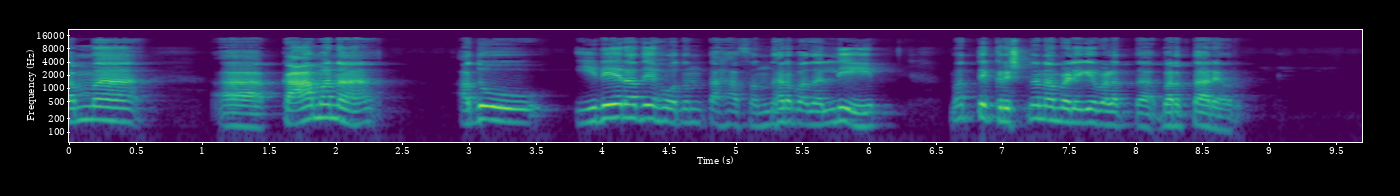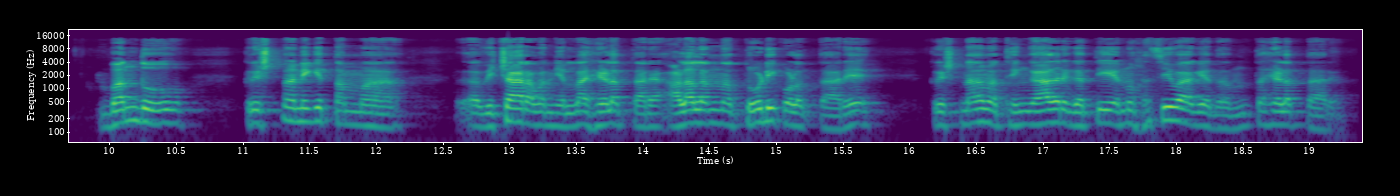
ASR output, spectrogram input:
ತಮ್ಮ ಕಾಮನ ಅದು ಈಡೇರದೆ ಹೋದಂತಹ ಸಂದರ್ಭದಲ್ಲಿ ಮತ್ತೆ ಕೃಷ್ಣನ ಬಳಿಗೆ ಬೆಳತ್ತಾ ಬರ್ತಾರೆ ಅವರು. ಬಂದು ಕೃಷ್ಣನಿಗೆ ತಮ್ಮ ವಿಚಾರವನ್ನೆಲ್ಲ ಹೇಳುತ್ತಾರೆ, ಅಳಲನ್ನು ತೋಡಿಕೊಳ್ಳುತ್ತಾರೆ. ಕೃಷ್ಣ ಮತ್ತು ಹಿಂಗಾದರೆ ಗತಿಯನ್ನು ಹಸಿವಾಗ್ಯದ ಅಂತ ಹೇಳುತ್ತಾರೆ.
